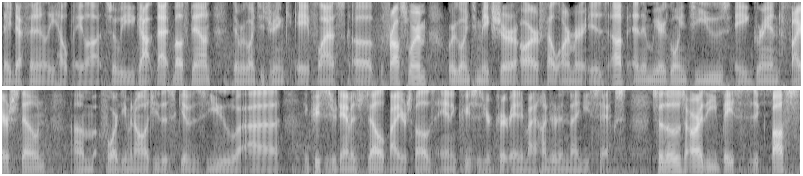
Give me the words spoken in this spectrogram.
They definitely help a lot. So we got that buff down. Then we're going to drink a flask of the Frost Wyrm. We're going to make sure our Fel Armor is up, and then we are going to use a grand Firestone. um, for Demonology. This gives you uh, increases your damage dealt by your spells and increases your crit rating by 196. So those are the basic buffs.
